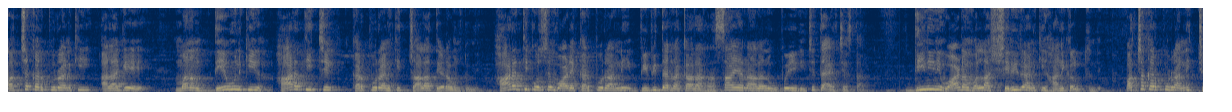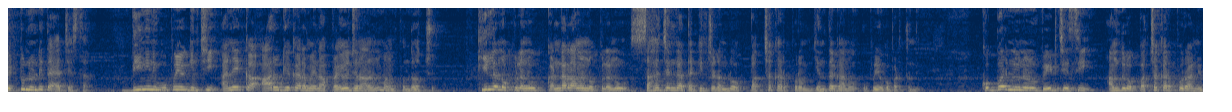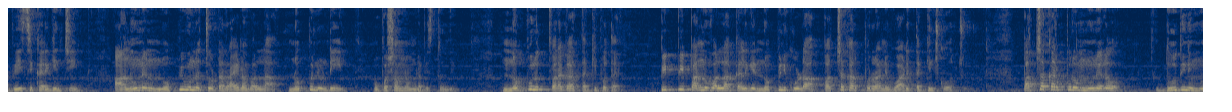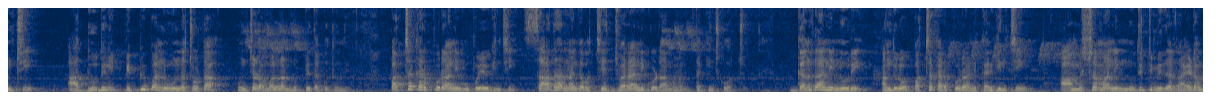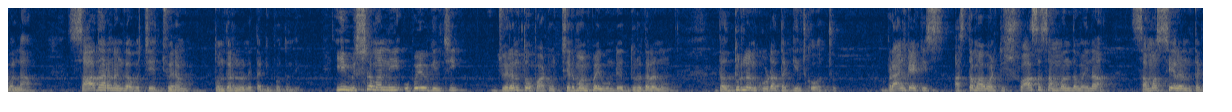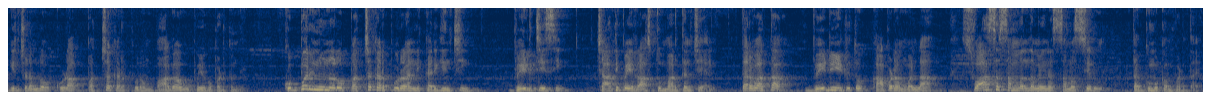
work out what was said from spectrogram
పచ్చ కర్పూరానికి అలాగే మనం దేవునికి హారతి ఇచ్చే కర్పూరానికి చాలా తేడా ఉంటుంది. హారతి కోసం వాడే కర్పూరాన్ని వివిధ రకాల రసాయనాలను ఉపయోగించి తయారు చేస్తారు. దీనిని వాడడం వల్ల శరీరానికి హాని కలుగుతుంది. పచ్చ కర్పూరాన్ని చెట్టు నుండి తయారు చేస్తారు. దీనిని ఉపయోగించి అనేక ఆరోగ్యకరమైన ప్రయోజనాలను మనం పొందవచ్చు. కీళ్ళ నొప్పులను కండరాల నొప్పులను సహజంగా తగ్గించడంలో పచ్చ కర్పూరం ఎంతగానో ఉపయోగపడుతుంది. కొబ్బరి నూనెను వేడి చేసి అందులో పచ్చ కర్పూరాన్ని వేసి కరిగించి ఆ నూనెను నొప్పి ఉన్న చోట రాయడం వల్ల నొప్పి నుండి ఉపశమనం లభిస్తుంది. నొప్పులు త్వరగా తగ్గిపోతాయి. పిప్పి పన్ను వల్ల కలిగే నొప్పిని కూడా పచ్చ కర్పూరాన్ని వాడి తగ్గించుకోవచ్చు. పచ్చకర్పూరం నూనెలో దూదిని ముంచి ఆ దూదిని పిప్పి పన్ను ఉన్న చోట ఉంచడం వల్ల నొప్పి తగ్గుతుంది. పచ్చ కర్పూరాన్ని ఉపయోగించి సాధారణంగా వచ్చే జ్వరాన్ని కూడా మనం తగ్గించుకోవచ్చు. గంధాన్ని నూరి అందులో పచ్చ కర్పూరాన్ని కరిగించి ఆ మిశ్రమాన్ని నుదిటి మీద రాయడం వల్ల సాధారణంగా వచ్చే జ్వరం తొందరలోనే తగ్గిపోతుంది. ఈ మిశ్రమాన్ని ఉపయోగించి జ్వరంతో పాటు చర్మంపై ఉండే దురదలను దద్దుర్లను కూడా తగ్గించుకోవచ్చు. బ్రాంకైటిస్ అస్తమా వంటి శ్వాస సంబంధమైన సమస్యలను తగ్గించడంలో కూడా పచ్చ కర్పూరం బాగా ఉపయోగపడుతుంది. కొబ్బరి నూనెలో పచ్చ కర్పూరాన్ని కరిగించి వేడి చేసి ఛాతిపై రాస్తూ మర్దం చేయాలి. తర్వాత వేడి నీటితో కాపడం వల్ల శ్వాస సంబంధమైన సమస్యలు తగ్గుముఖం పడతాయి.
